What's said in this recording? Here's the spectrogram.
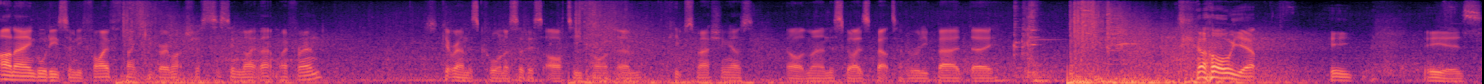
unangled E75. Thank you very much for assisting like that, my friend. Just get around this corner so this arty can't um, keep smashing us. Oh man, this guy's about to have a really bad day. oh, yep. He, he is.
